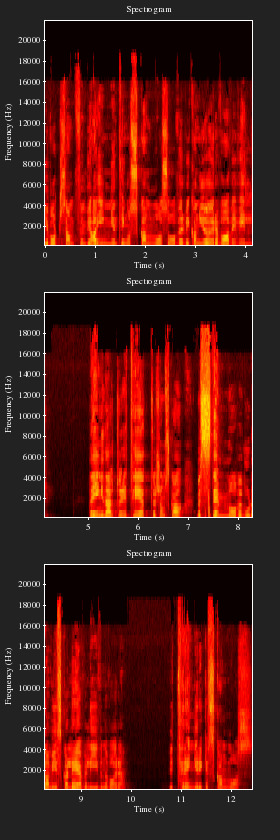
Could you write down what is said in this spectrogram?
i vårt samfunn. Vi har ingenting å skamme oss over. Vi kan gjøre hva vi vil. Det er ingen autoriteter som skal bestemme over hvordan vi skal leve livene våre. Vi trenger ikke skamme oss.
